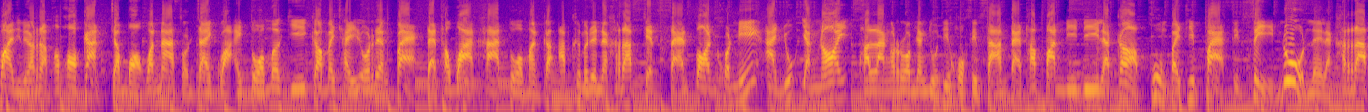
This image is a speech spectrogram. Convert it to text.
ว่าอยู่ในระดับพอๆกัน จะบอกว่าน่าสนใจกว่าไอตัวเมื่อกี้ก็ไม่ใช่เรื่องแปลก แต่ทว่าค่าตัวมันก็อัพขึ้นมาด้วยนะครับ 700,000ปอนด์คนนี้อายุยังน้อย พลังรวมยังอยู่ที่ 63 แต่ถ้าปั้นดีๆ แล้วก็พุ่งไปที่84นู่นเลยแหละครับ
